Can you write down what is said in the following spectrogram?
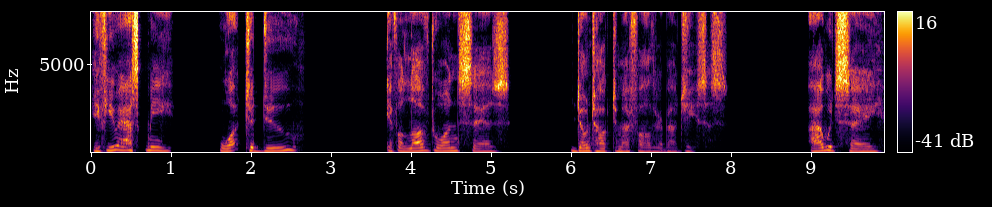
if you ask me what to do if a loved one says, Don't talk to my father about Jesus, I would say,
